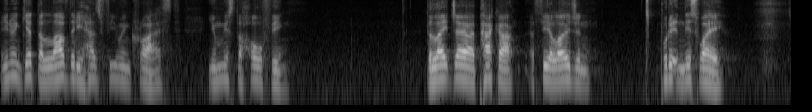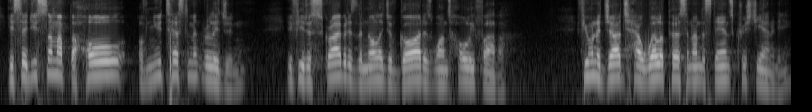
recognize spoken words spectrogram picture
and you don't get the love that He has for you in Christ, you'll miss the whole thing. The late J.I. Packer, a theologian, put it in this way. He said, You sum up the whole of New Testament religion if you describe it as the knowledge of God as one's Holy Father. If you want to judge how well a person understands Christianity,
